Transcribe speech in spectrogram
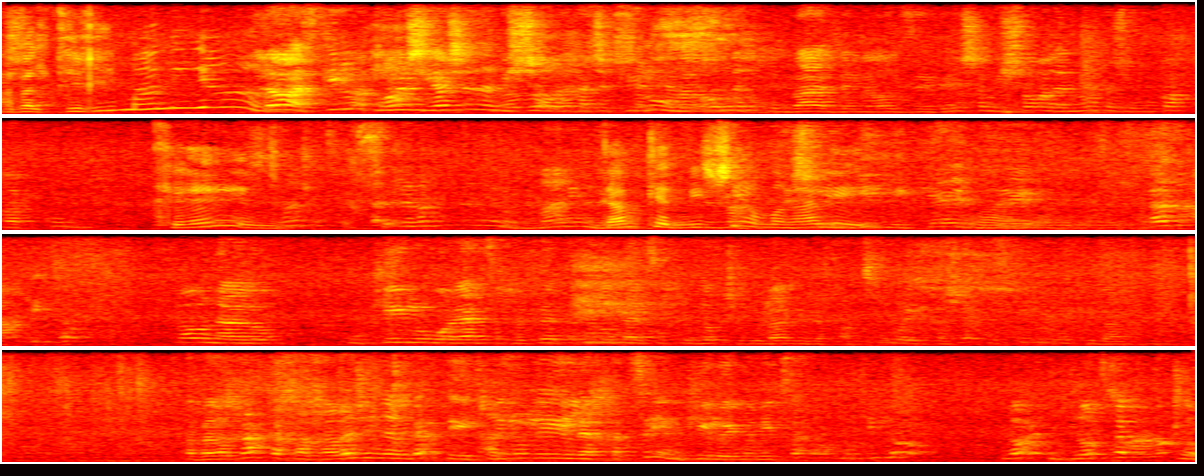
אבל תראי מה נהיה. לא, אז כאילו, את רואה שיש איזה מישור אחד שכאילו הוא מאוד מכובד ומאוד זה, ויש שם מישור למטה שהוא כל כך רקוב. כן. גם? כן, מישהי? אמרה לי- כן, ואז אמרתי, טוב, לא עונה לו. הוא כאילו היה צריך, לפי התקנות היה צריך לבדוק שקיבלתי את הפקס, הוא התקשר, כאילו לא קיבלתי. אבל אחר כך, אחרי שנרגעתי, התחילו לי לחצים, כאילו, אם אני בסדר, אמרתי, לא, לא, אני לא צריכה לענות לו.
